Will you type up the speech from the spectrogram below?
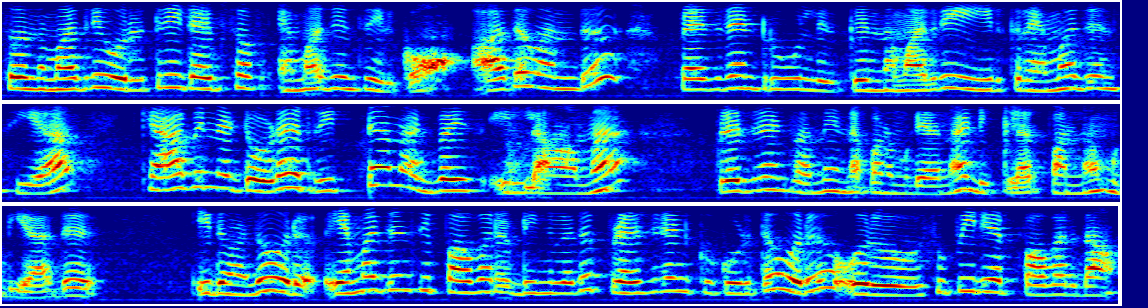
so இந்த மாதிரி ஒரு த்ரீ டைப்ஸ் ஆஃப் எமர்ஜென்சி இருக்கும். அதை வந்து பிரசிடென்ட் ரூல் இருக்குது இந்த மாதிரி இருக்கிற எமர்ஜென்சியை கேபினட்டோட ரிட்டன் அட்வைஸ் இல்லாமல் பிரசிடென்ட் வந்து என்ன பண்ண முடியாதுன்னா டிக்ளேர் பண்ண முடியாது. இது வந்து ஒரு எமர்ஜென்சி பவர் அப்படிங்கிறது பிரசிடென்ட்க்கு கொடுத்த ஒரு ஒரு சுப்பீரியர் பவர் தான்.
